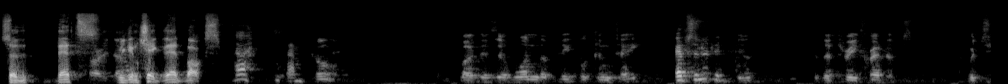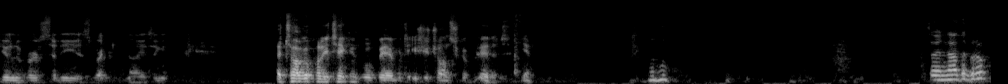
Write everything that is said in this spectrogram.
So that's, we can check that box. Ah, okay. Cool. But is it one that people can take, Absolutely. the three credits? Which university is recognizing it? Otago Polytechnic will be able to issue transcript credit. Yeah. So another group?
